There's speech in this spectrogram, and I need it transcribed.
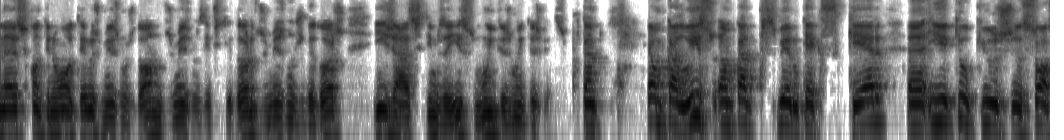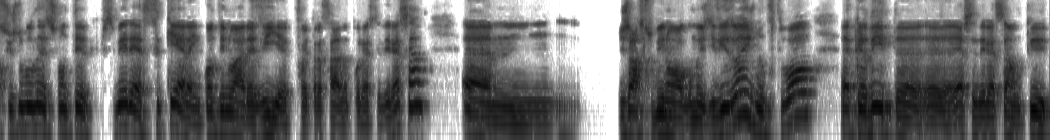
mas continuam a ter os mesmos donos, os mesmos investidores, os mesmos jogadores, e já assistimos a isso muitas, muitas vezes. Portanto, é um bocado isso, é um bocado perceber o que é que se quer, eh, e aquilo que os sócios do Belenenses vão ter que perceber é se querem continuar a via que foi traçada por esta direção, ehm, já subiram algumas divisões no futebol. Acredita uh, esta direção que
